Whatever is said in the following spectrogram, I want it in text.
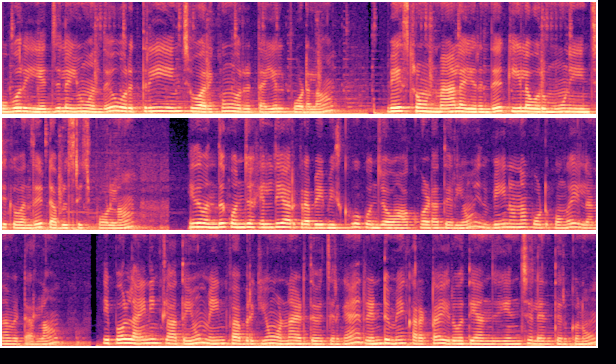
ஒவ்வொரு எஜ்ஜிலையும் வந்து ஒரு த்ரீ இன்ச் வரைக்கும் ஒரு தையல் போடலாம். வேஸ்ட் ரவுண்ட் மேலே இருந்து கீழே ஒரு மூணு இன்ச்சுக்கு வந்து டபுள் ஸ்டிச் போடலாம். இது வந்து கொஞ்சம் ஹெல்த்தியாக இருக்கிற பேபிஸ்க்கு கொஞ்சம் ஆக்வர்டாக தெரியும். இது வேணும்னா போட்டுக்கோங்க இல்லைனா விட்டுறலாம். இப்போது லைனிங் கிளாத்தையும் மெயின் ஃபேப்ரிக்கையும் ஒன்றா எடுத்து வச்சுருக்கேன். ரெண்டுமே கரெக்டாக இருபத்தி அஞ்சு இன்ச்சு லென்த் இருக்கணும்.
